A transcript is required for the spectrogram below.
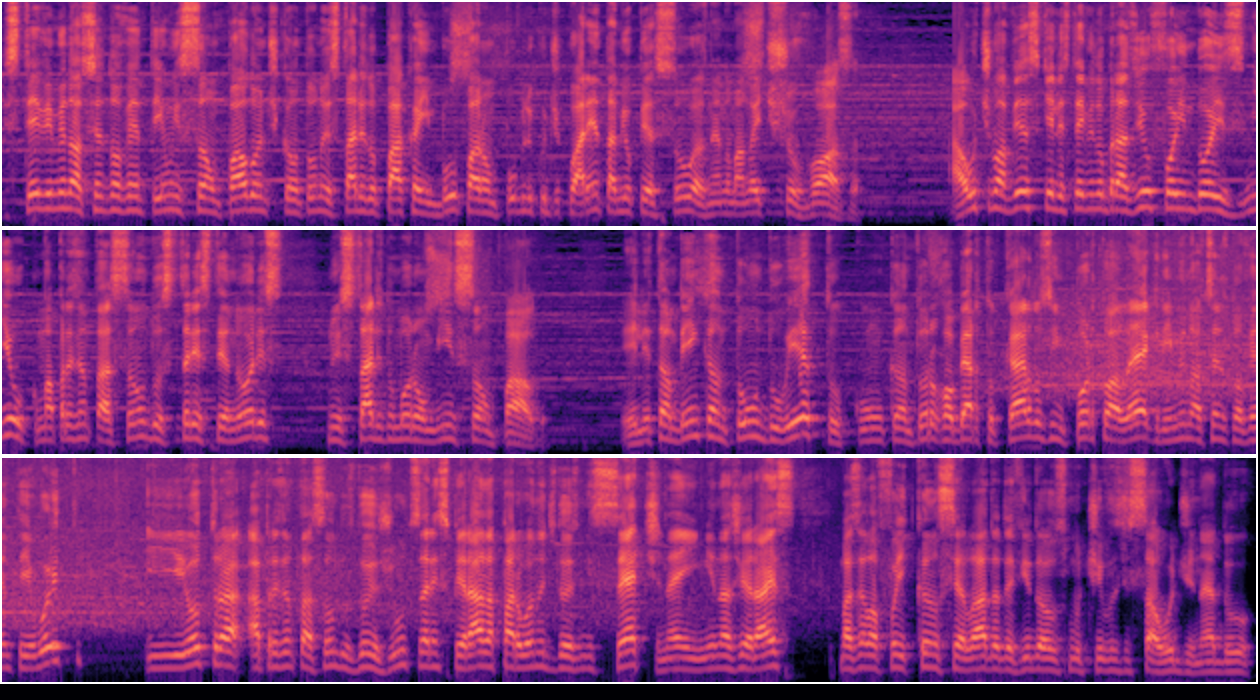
Esteve em 1991 em São Paulo, onde cantou no estádio do Pacaembu para um público de 40 mil pessoas, né, numa noite chuvosa. A última vez que ele esteve no Brasil foi em 2000, com uma apresentação dos Três Tenores no estádio do Morumbi, em São Paulo. Ele também cantou um dueto com o cantor Roberto Carlos em Porto Alegre em 1998 e outra apresentação dos dois juntos era esperada para o ano de 2007, né, em Minas Gerais, mas ela foi cancelada devido aos motivos de saúde né, do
